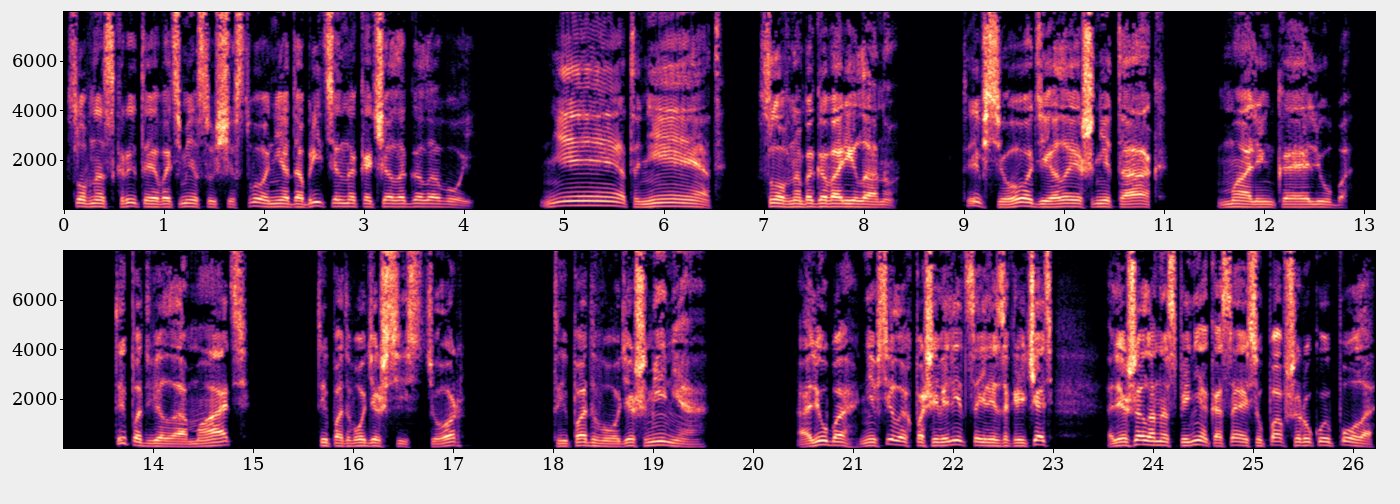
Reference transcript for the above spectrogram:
словно скрытое во тьме существо неодобрительно качало головой. «Нет, нет», — словно бы говорило оно, — «ты все делаешь не так, маленькая Люба. Ты подвела мать, ты подводишь сестер, ты подводишь меня». А Люба, не в силах пошевелиться или закричать, лежала на спине, касаясь упавшей рукой пола,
